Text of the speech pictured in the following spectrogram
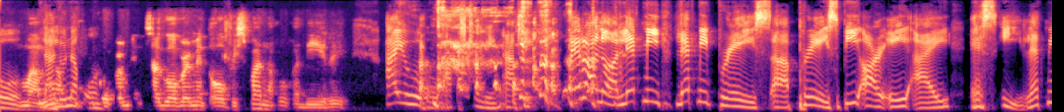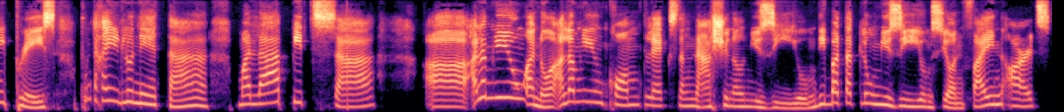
Oh, Ma'am, lalo na kung government, sa government office pa, naku, kadiri. Ay, oo, actually, actually. Pero ano, let me let me praise, uh, praise, P-R-A-I-S-E. E. Let me praise. Punta kayo Luneta. Malapit sa, ah, alam niyo yung ano, alam niyo yung complex ng National Museum. Di ba tatlong museums yon Fine Arts,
